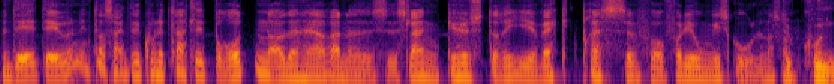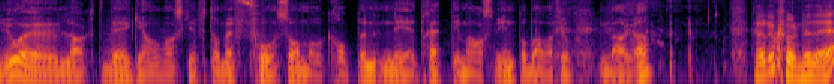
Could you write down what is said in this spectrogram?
men det, det er jo en interessant Det kunne tatt litt brodden av den her eh, slankehysteriet, vektpresset for, for de unge i skolen og Du sånn. kunne jo eh, lagt VG-overskrifter med 'få sommerkroppen ned 30 marsvin på bare 14 dager'. Ja, du kunne det.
